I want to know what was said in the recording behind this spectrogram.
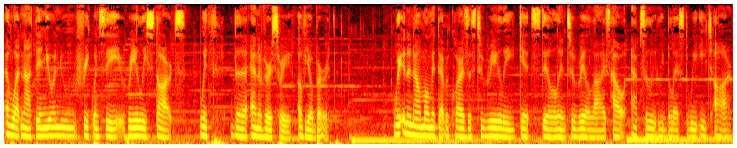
and whatnot, then your new frequency really starts with the anniversary of your birth. We're in a now moment that requires us to really get still and to realize how absolutely blessed we each are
